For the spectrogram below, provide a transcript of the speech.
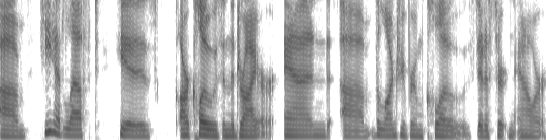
um, he had left his our clothes in the dryer and um, the laundry room closed at a certain hour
